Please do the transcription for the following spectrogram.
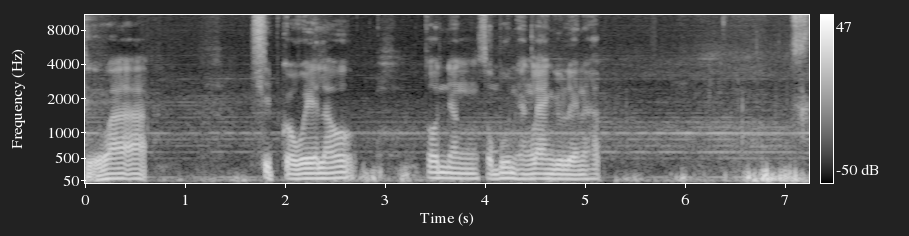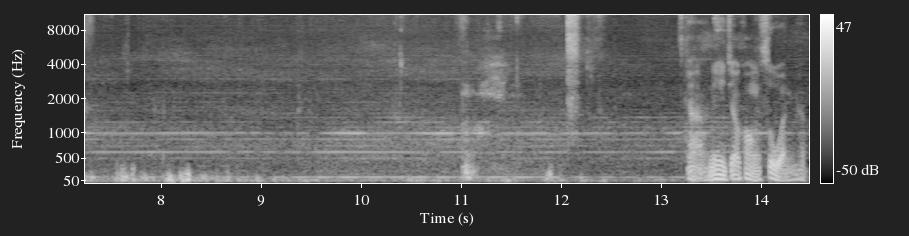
ถือว่าสิบกว่าเวรแล้วต้นยังสมบูรณ์แข็งแรงอยู่เลยนะครับอ่านี่เจ้าของสวนครับ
